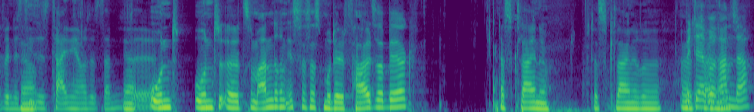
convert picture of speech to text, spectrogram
wenn es Ja. dieses Tiny House ist, dann. Ja. Äh, Und, und äh, zum anderen ist das das Modell Falserberg. Das kleine, das kleinere. äh, mit der kleine Haus. Veranda.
